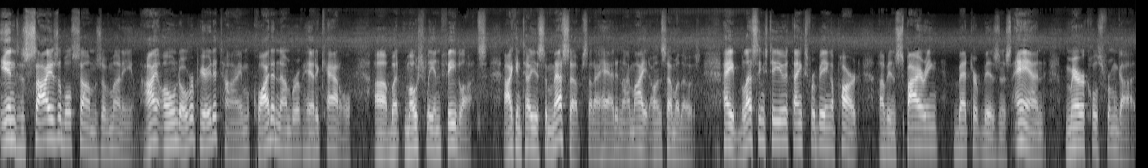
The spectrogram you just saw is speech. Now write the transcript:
into sizable sums of money. I owned over a period of time quite a number of head of cattle, uh, but mostly in feedlots. I can tell you some mess ups that I had, and I might on some of those. Hey, blessings to you. Thanks for being a part of inspiring better business and miracles from God.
